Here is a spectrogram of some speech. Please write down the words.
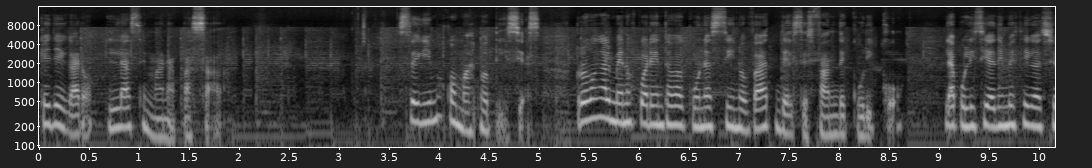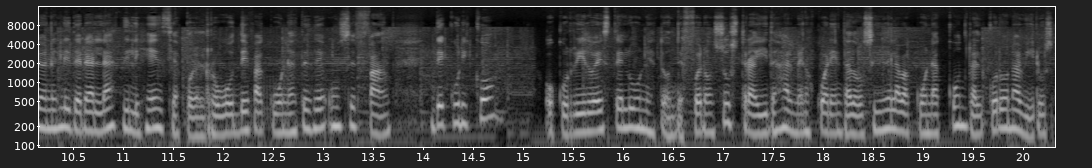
que llegaron la semana pasada. Seguimos con más noticias. Roban al menos 40 vacunas Sinovac del CESFAN de Curicó. La Policía de Investigaciones lidera las diligencias por el robo de vacunas desde un CESFAN de Curicó ocurrido este lunes donde fueron sustraídas al menos 40 dosis de la vacuna contra el coronavirus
